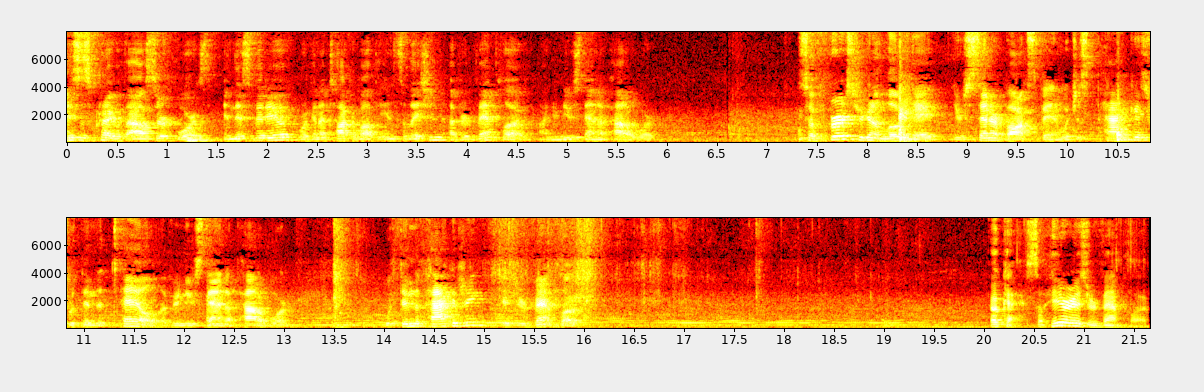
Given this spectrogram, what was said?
this is Craig with Isle Surfboards. In this video, we're going to talk about the installation of your vent plug on your new stand-up paddleboard. So first, you're going to locate your center box fin, which is packaged within the tail of your new stand-up paddleboard. Within the packaging is your vent plug. Okay, so here is your vent plug.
